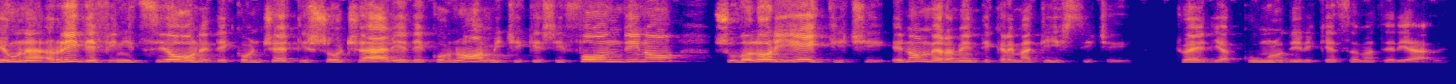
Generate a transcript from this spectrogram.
e una ridefinizione dei concetti sociali ed economici che si fondino su valori etici e non meramente crematistici, cioè di accumulo di ricchezza materiale.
